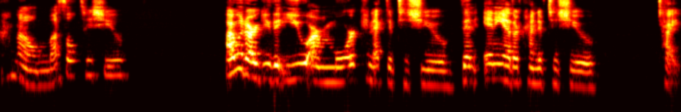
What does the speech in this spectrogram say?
I don't know, muscle tissue. I would argue that you are more connective tissue than any other kind of tissue type.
